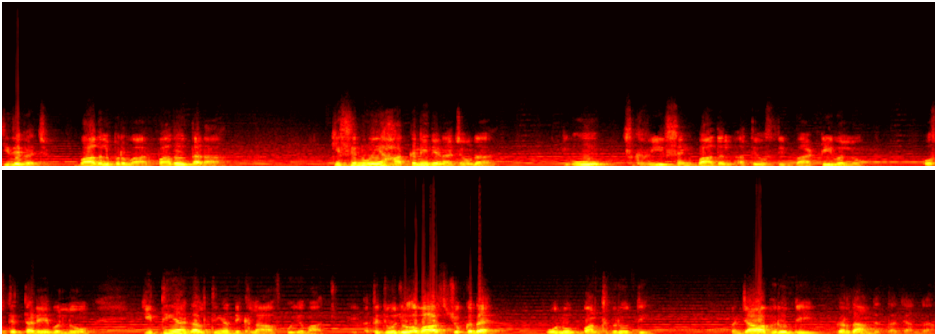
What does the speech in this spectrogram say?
ਜਿਹਦੇ ਵਿੱਚ ਬਾਦਲ ਪਰਿਵਾਰ, ਬਾਦਲ ਧੜਾ, ਕਿਸੇ ਨੂੰ ਇਹ ਹੱਕ ਨਹੀਂ ਦੇਣਾ ਚਾਹੁੰਦਾ ਕਿ ਉਹ ਸੁਖਵੀਰ ਸਿੰਘ ਬਾਦਲ ਅਤੇ ਉਸ ਦੀ ਪਾਰਟੀ ਵੱਲੋਂ ਉਸ ਦੇ ਧੜੇ ਵੱਲੋਂ ਕੀਤੀਆਂ ਗਲਤੀਆਂ ਦੇ ਖਿਲਾਫ ਕੋਈ ਆਵਾਜ਼ ਚੁੱਕੇ। ਅਤੇ ਜੋ ਜੋ ਆਵਾਜ਼ ਚੁੱਕਦਾ ਹੈ, ਉਹਨੂੰ ਪੰਥ ਵਿਰੋਧੀ, ਪੰਜਾਬ ਵਿਰੋਧੀ ਗਰਦਾਨ ਦਿੱਤਾ ਜਾਂਦਾ।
